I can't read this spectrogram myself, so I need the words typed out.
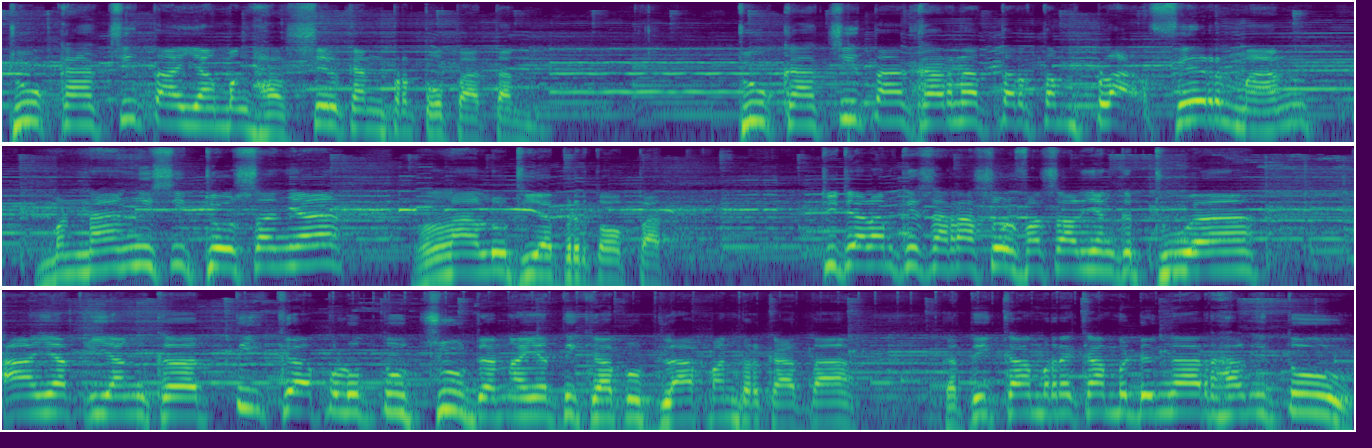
duka cita yang menghasilkan pertobatan. Duka cita karena tertemplak firman, menangisi dosanya, lalu dia bertobat. Di dalam kisah Rasul pasal yang kedua, ayat yang ke-37 dan ayat 38 berkata, Ketika mereka mendengar hal itu,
